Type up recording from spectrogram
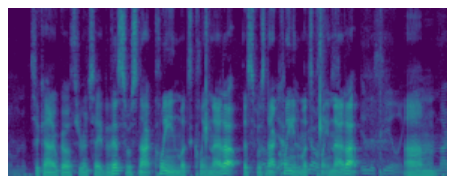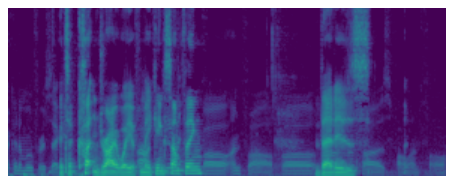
moment of to kind of go through and say this was not clean, let's clean that up. This was Oh, not clean, let's clean that up. in the ceiling. Um, I'm not gonna move for a second. It's a cut and dry way of Oh, making something fall, that is- unpause, fall, unfall.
